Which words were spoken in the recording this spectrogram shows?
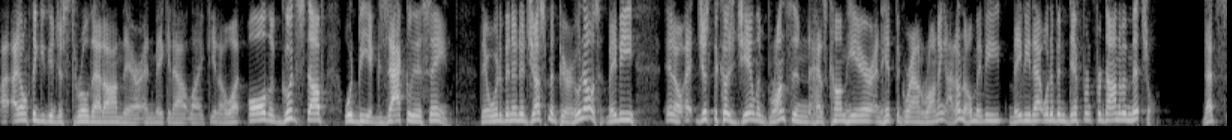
I, I don't think you can just throw that on there and make it out like, you know what, all the good stuff would be exactly the same. There would have been an adjustment period. Who knows? Maybe, you know, eh, just because Jalen Brunson has come here and hit the ground running, I don't know, maybe maybe that would have been different for Donovan Mitchell. That's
